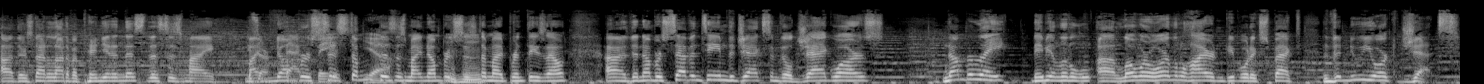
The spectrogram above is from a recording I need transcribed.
Uh, there's not a lot of opinion in this. This is my my number system. yeah. Mm-hmm. This is my number system. I print these out. Uh, the number seven team, the Jacksonville Jaguars. Number eight, maybe a little uh, lower or a little higher than people would expect, the New York Jets.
